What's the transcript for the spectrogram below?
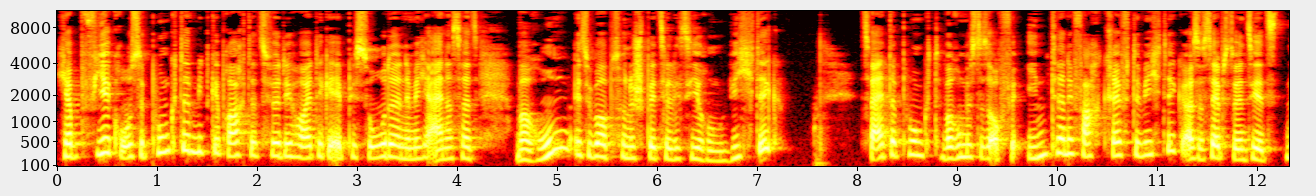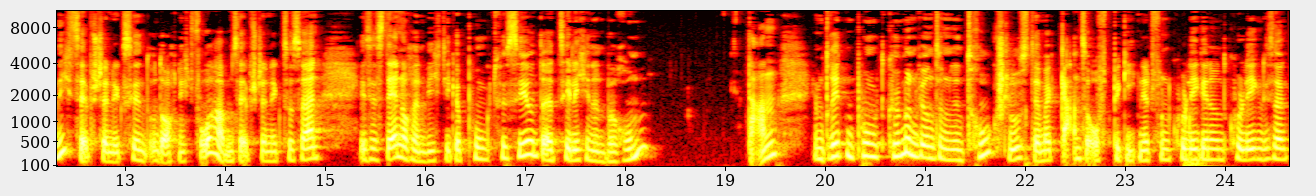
Ich habe vier große Punkte mitgebracht jetzt für die heutige Episode, nämlich einerseits, warum ist überhaupt so eine Spezialisierung wichtig? Zweiter Punkt, warum ist das auch für interne Fachkräfte wichtig? Also selbst wenn sie jetzt nicht selbstständig sind und auch nicht vorhaben, selbstständig zu sein, ist es dennoch ein wichtiger Punkt für sie und da erzähle ich Ihnen warum. Dann, im dritten Punkt, kümmern wir uns um den Trugschluss, der mir ganz oft begegnet von Kolleginnen und Kollegen, die sagen,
